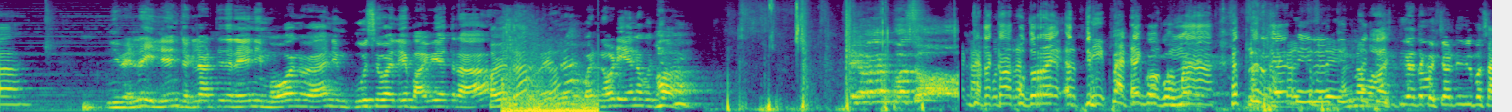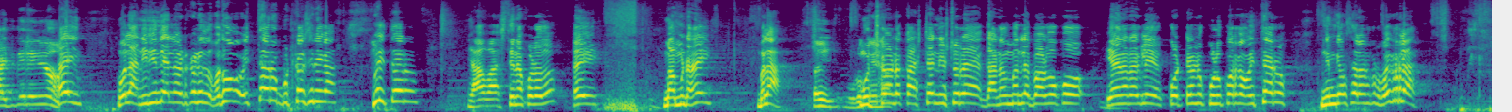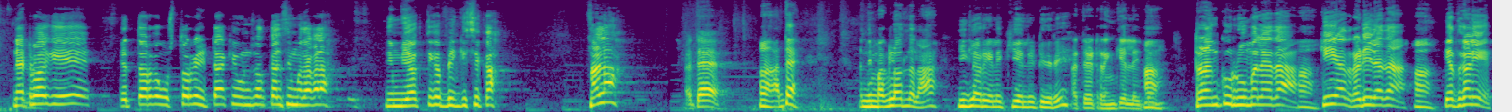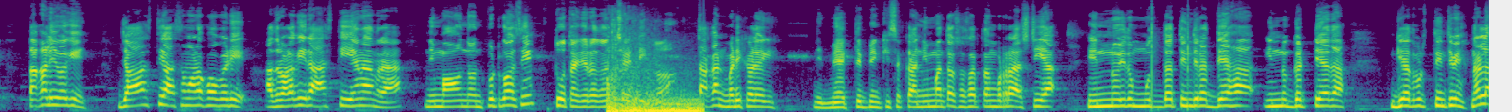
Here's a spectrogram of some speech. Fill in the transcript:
ನೀವೆಲ್ಲ ಇಲ್ಲೇನ್ ಜಗಳ ಆಡ್ತಿದಾರೆ ನಿಮ್ ಅವ್ವನು ನಿಮ್ ಕೂಸುವ ಅಲ್ಲಿ ಬಾವಿ ಹತ್ರ? ಬಂದ್ ನೋಡಿ ಏನೋ ಗೊತ್ತಾ? ಜಟಕ ಕುದುರೆ ಹತ್ತಿ ಪೇಟೆಗೆ ಹೋಗುಮ್ಮ. ಹೋಲ ನಿನ್ನಿಂದ ಎಲ್ಲ ಹಿಡ್ಕೊಂಡಿರೋದು ಅದು ಒಯ್ತಾರು ಬುಟ್ ಕಳ್ಸಿನ ಈಗ ಒಯ್ತಾರು ಯಾವ ಆಸ್ತಿನ ಕೊಡೋದು? ಏಯ್ ನಮ್ಡ ಏಯ್ ಬಲ. ಮುಚ್ಕೊಂಡು ಕಷ್ಟ ನಿಷ್ಠುರೆ ಗಂಡನ ಮನೇಲೆ ಬಾಳ್ಬೇಕು. ಏನಾರಾಗ್ಲಿ ಕೊಟ್ಟೆಣ್ಣು ಕುಳ್ಕೋರ್ಗ ಒಯ್ತಾರು. ನಿಮ್ಗೆ ಸಲ ಅನ್ಕೊಂಡು ಹೋಗ್ರಲ್ಲ? ನೆಟ್ವಾಗಿ ಎತ್ತೋರ್ಗ ಉಸ್ತೋರ್ಗ ಇಟ್ಟಾಕಿ ಉಣ್ಸೋದ್ ಕಲ್ಸಿ ಮುದಗಳ ನಿಮ್ ವ್ಯಕ್ತಿಗೆ ಬೆಂಕಿ ಸಿಕ್ಕ. ನಳ್ಳ? ಅತ್ತೆ. ಹಾ ಅತ್ತೆ. ನಿಮ್ಮ ಮಗಳು ಹೋದ್ಲಲ್ಲ? ಈಗಲೇ ಅವ್ರು ಎಲ್ಲಿ ಕೀಯಲ್ಲಿ ಅದೇ ಅತ್ತೆ ಟ್ರಂಕಿಯಲ್ಲಿ ಟ್ರಂಕ್ ಟ್ರಂಕು ರೂಮಲ್ಲೇ ಅದ. ಕೀ ಅದ ರೆಡಿ ಅದ. ಹಾ. ಎತ್ಕೊಳ್ಳಿ ತಗೊಳ್ಳಿ ಹೋಗಿ. ಜಾಸ್ತಿ ಆಸೆ ಮಾಡಕ್ ಹೋಗ್ಬೇಡಿ. ಅದ್ರೊಳಗೆ ಇರೋ ಆಸ್ತಿ ಏನಂದ್ರ ನಿಮ್ಮ ಒಂದೊಂದು ಪುಟ್ಕೋಸಿ ತೂತಾಗಿರೋದೊಂದು ಚಡ್ಡಿ. ತಗೊಂಡ್ ಮಡಿಕಳಿ ಹೋಗಿ. ನಿಮ್ಮ ಮೇಕ್ತಿ ಬೆಂಕಿ ಸಕ್ಕ ನಿಮ್ಮಂತ ಸೊಸಕ್ ತಂದ್ಬಿಟ್ರೆ ಅಷ್ಟೀಯ. ಇನ್ನು ಇದು ಮುದ್ದ ತಿಂದಿರೋ ದೇಹ ಇನ್ನು ಗಟ್ಟಿ ಅದ. ಗೆದ್ಬಿಟ್ಟು ತಿಂತೀವಿ. ನಳ್ಳ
